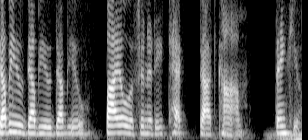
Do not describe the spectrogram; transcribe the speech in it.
www.bioaffinitytech.com. Thank you.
